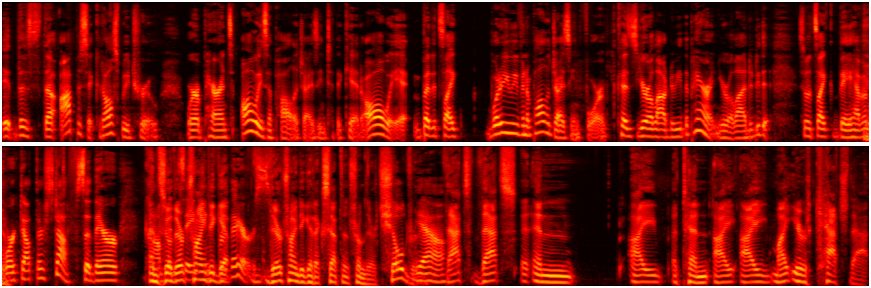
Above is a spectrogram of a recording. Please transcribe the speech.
it, this the opposite could also be true, where a parent's always apologizing to the kid, always. But it's like, what are you even apologizing for? Because you're allowed to be the parent, you're allowed to do that. So it's like they haven't worked out their stuff, so they're and so they're trying to get theirs. they're trying to get acceptance from their children. Yeah. that's that's and I attend. I I my ears catch that.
